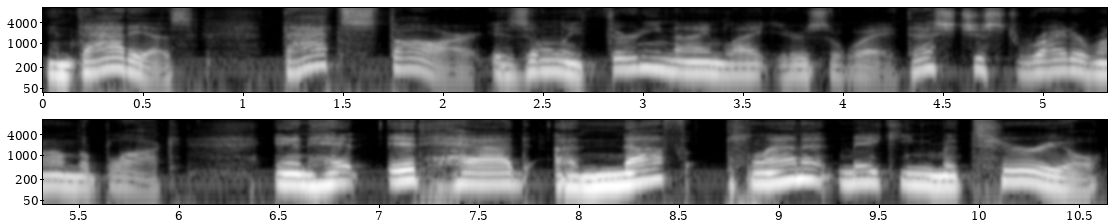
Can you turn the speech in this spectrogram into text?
and that is that star is only 39 light years away. That's just right around the block. And had, it had enough planet making material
